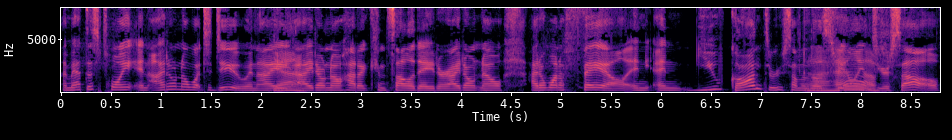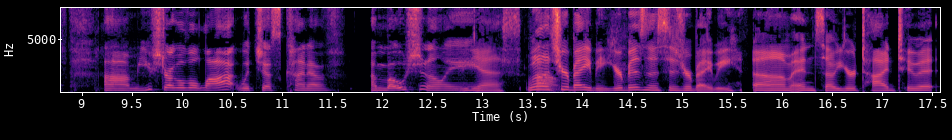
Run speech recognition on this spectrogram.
I'm at this point and I don't know what to do. And I, Yeah. I don't know how to consolidate or I don't know, I don't want to fail. And, and you've gone through some of I those feelings have. yourself. Um, you struggled a lot with just kind of emotionally. Yes. Well, Um, it's your baby. Your business is your baby. Um, and so you're tied to it.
